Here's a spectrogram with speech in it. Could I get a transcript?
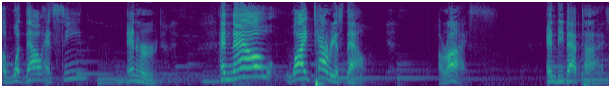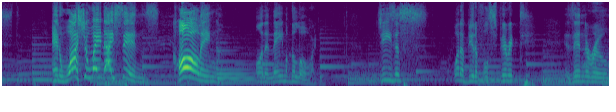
of what thou hast seen and heard. And now, why tarriest thou? Arise and be baptized, and wash away thy sins, calling on the name of the Lord. Jesus, what a beautiful spirit is in the room.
